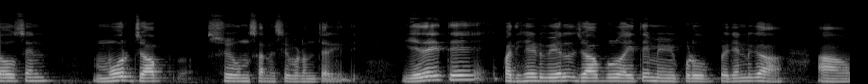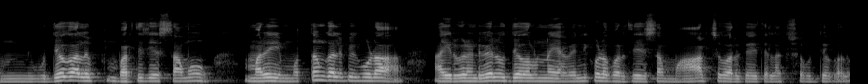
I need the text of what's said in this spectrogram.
thousand more job షూన్స్ అనేసి ఇవ్వడం జరిగింది. ఏదైతే పదిహేడు వేల జాబులు అయితే మేము ఇప్పుడు ప్రజెంట్గా ఉద్యోగాలు భర్తీ చేస్తాము మరి మొత్తం కలిపి కూడా ఆ ఇరవై రెండు వేల ఉద్యోగాలు ఉన్నాయి. అవన్నీ కూడా భర్తీ చేస్తాం. మార్చి వరకు అయితే లక్ష ఉద్యోగాలు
